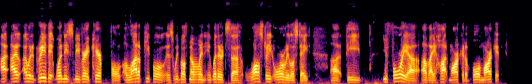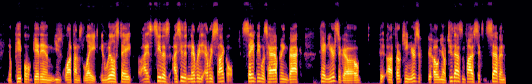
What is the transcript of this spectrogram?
I, I would agree that one needs to be very careful. A lot of people, as we both know, in, whether it's uh, Wall Street or real estate, uh, the euphoria of a hot market, a bull market, you know, people get in a lot of times late. In real estate, I see this. I see that in every every cycle. Same thing was happening back 10 years ago, uh, 13 years ago. You know, 2005, six, and seven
